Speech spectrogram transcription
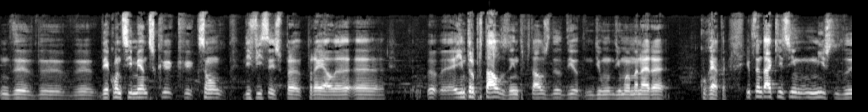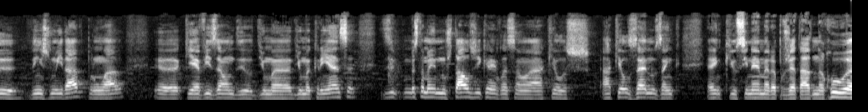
de, de, de acontecimentos que, que, que, são difíceis para, para ela uh, uh, interpretá-los, interpretá-los de, de, de, um, uma maneira correta. E portanto há aqui assim um misto de, de ingenuidade, por um lado, uh, que é a visão de, de, uma, de uma criança, mas também nostálgica em relação àqueles, àqueles anos em que, em que o cinema era projetado na rua,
